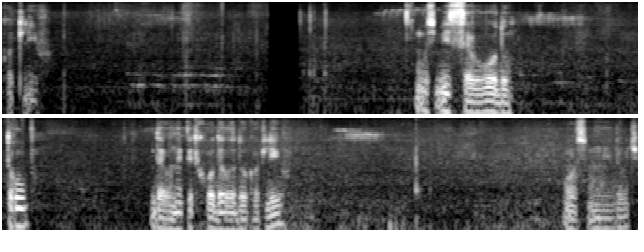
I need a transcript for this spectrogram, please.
котлів. Ось місце вводу труб, де вони підходили до котлів. Ось вони йдуть.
